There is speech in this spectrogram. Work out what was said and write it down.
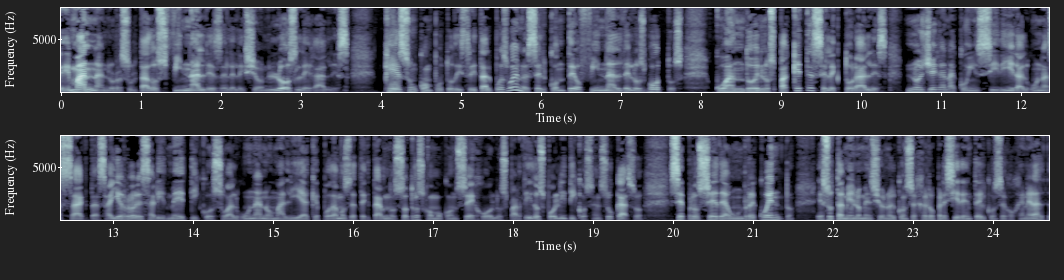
emanan los resultados finales de la elección, los legales. ¿Qué es un cómputo distrital? Pues bueno, es el conteo final de los votos. Cuando en los paquetes electorales no llegan a coincidir algunas actas, hay errores aritméticos o alguna anomalía que podamos detectar nosotros como consejo o los partidos políticos en su caso, se procede a un recuento. Eso también lo mencionó el consejero presidente del Consejo General.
